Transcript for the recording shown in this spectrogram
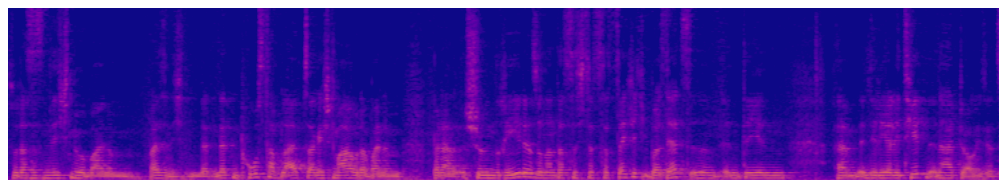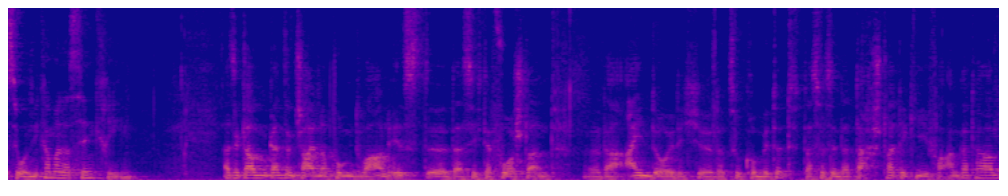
sodass es nicht nur bei einem, weiß ich nicht, netten Poster bleibt, sage ich mal, oder bei, einem, bei einer schönen Rede, sondern dass sich das tatsächlich übersetzt in, in, den, ähm, in die Realitäten innerhalb der Organisation. Wie kann man das hinkriegen? Also ich glaube, ein ganz entscheidender Punkt war und ist, äh, dass sich der Vorstand äh, da eindeutig äh, dazu committet, dass wir es in der Dachstrategie verankert haben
